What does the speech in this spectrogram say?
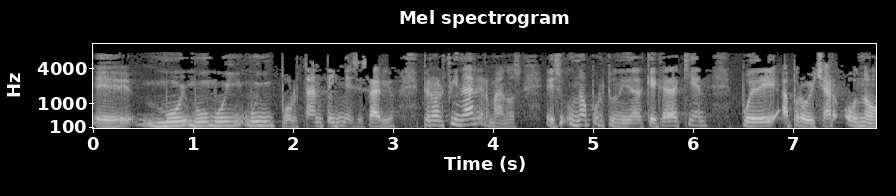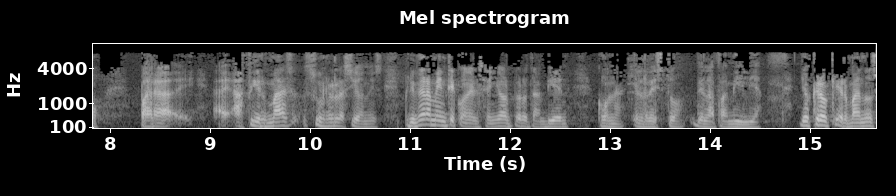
eh, muy, muy, muy, muy importante y necesario, pero al final, hermanos, es una oportunidad que cada quien puede aprovechar o no para eh, afirmar sus relaciones, primeramente con el Señor, pero también con el resto de la familia. Yo creo que, hermanos,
